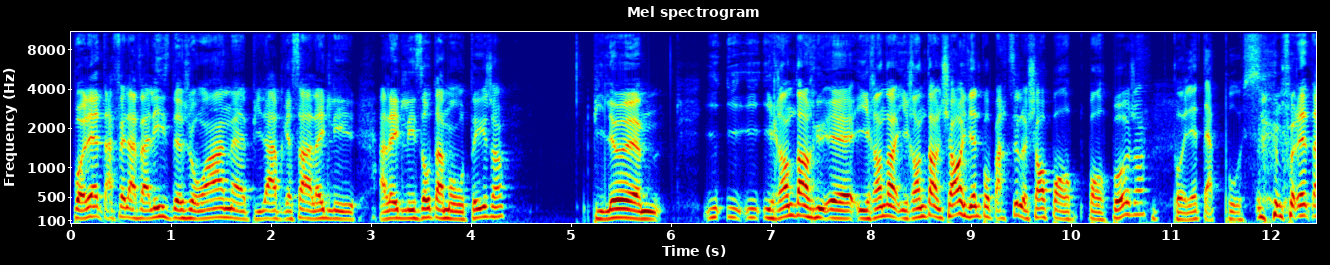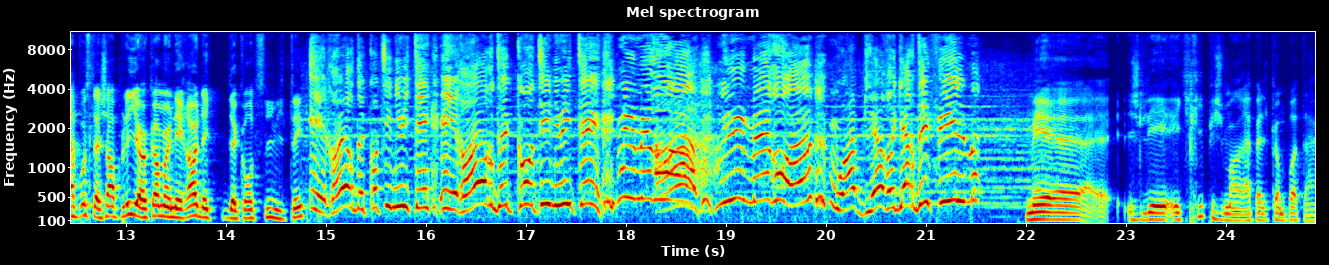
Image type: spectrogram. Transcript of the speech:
Paulette a fait la valise de Joanne, euh, puis là, après ça, elle aide les, elle aide les autres à monter, genre. Puis là, euh, il, il, il- il rentre dans, ru- euh, il, rentre dans, il rentre dans le char, ils viennent pour partir, le char part, part pas, genre. Paulette, elle pousse. Paulette, elle pousse le char, puis là, il y a comme une erreur de, de continuité. Erreur de continuité, erreur de continuité. Numéro 1, numéro 1. Moi, bien regarder film. Mais euh, je l'ai écrit, puis je m'en rappelle comme pas tant.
